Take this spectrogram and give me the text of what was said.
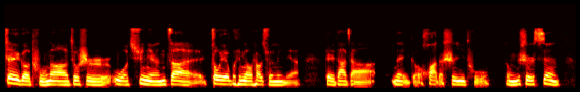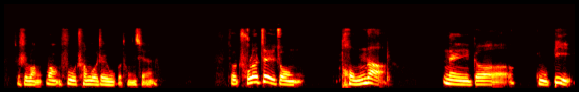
这个图呢，就是我去年在昼夜不停聊天群里面给大家那个画的示意图，等于是线就是往往复穿过这五个铜钱。就除了这种铜的。那个古币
